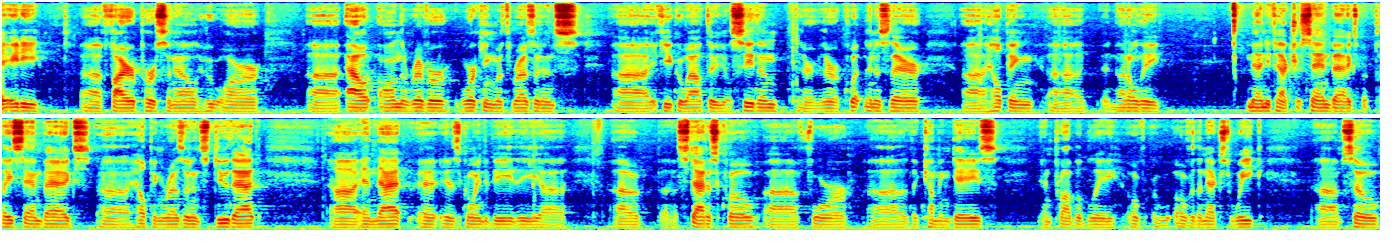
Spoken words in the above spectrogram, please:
80 uh, fire personnel who are uh, out on the river working with residents. Uh, if you go out there, you'll see them. Their, their equipment is there, helping not only manufacture sandbags, but place sandbags, helping residents do that. Uh, And that uh, is going to be the uh, status quo for the coming days and probably over, over the next week. Um, So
